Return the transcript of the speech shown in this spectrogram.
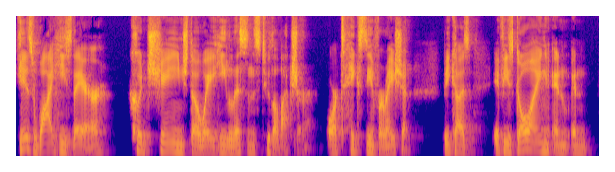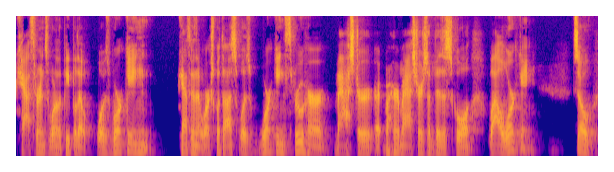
his why he's there could change the way he listens to the lecture or takes the information. Because if he's going and and Catherine's one of the people that was working, Catherine that works with us was working through her master her master's of business school while working. So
